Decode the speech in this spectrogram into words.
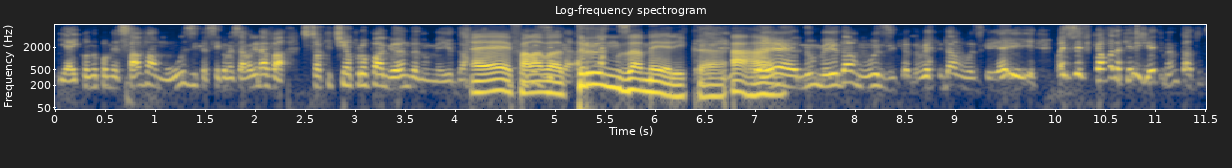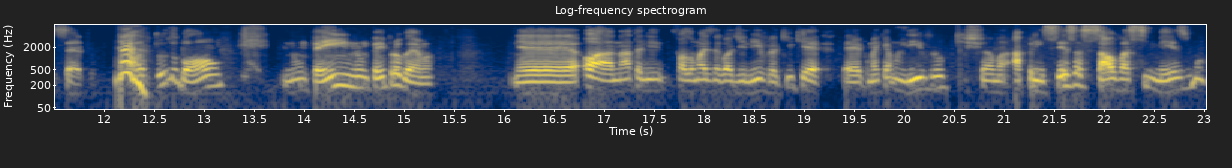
e aí quando começava a música, você começava a gravar. Só que tinha propaganda no meio da. É, falava Música. Transamérica. A rádio. É, no meio da música, no meio da música. E aí, mas você ficava daquele jeito mesmo, tá tudo certo. É. Tudo bom, não tem, não tem problema. É, ó, a Nathalie falou mais negócio de livro aqui, que é, é, como é que é um livro que chama A Princesa Salva a Si Mesmo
